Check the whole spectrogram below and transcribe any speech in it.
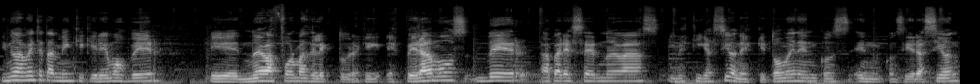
Y nuevamente también que queremos ver eh, nuevas formas de lectura, que esperamos ver aparecer nuevas investigaciones que tomen en, en consideración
